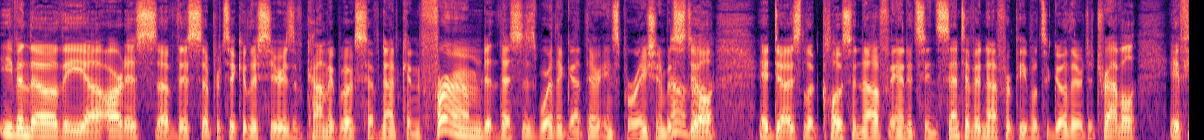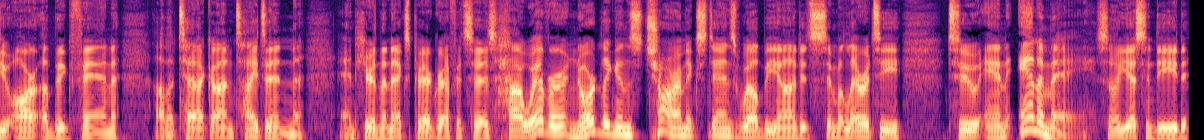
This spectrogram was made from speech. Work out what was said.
even though the uh, artists of this uh, particular series of comic books have not confirmed this is where they got their inspiration. But -huh. still, it does look close enough, and it's incentive enough for people to go there to travel if you are a big fan of Attack on Titan. And here in the next paragraph, it says, says, however, Nordlingen's charm extends well beyond its similarity to an anime. So, yes, indeed,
